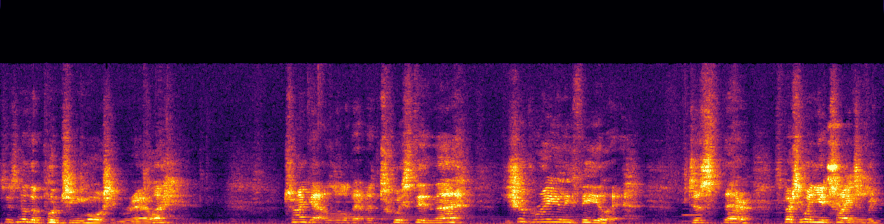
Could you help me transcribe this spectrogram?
So it's another punching motion really. Try and get a little bit of a twist in there. You should really feel it. Just there, especially when you're trying to Three, re-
